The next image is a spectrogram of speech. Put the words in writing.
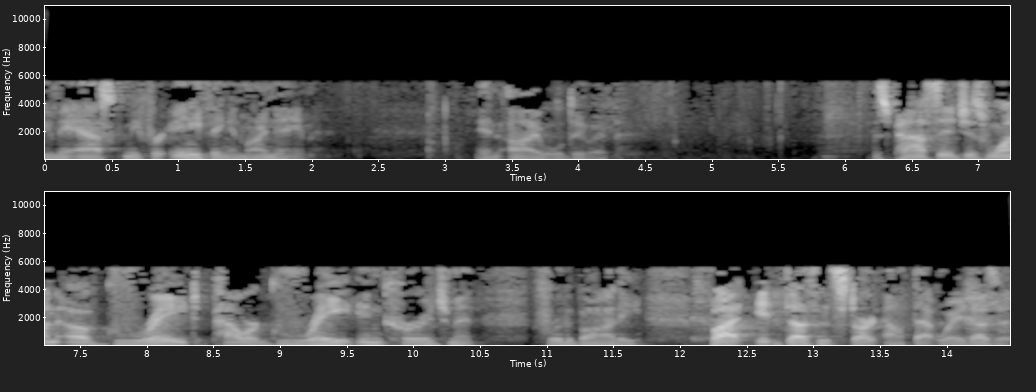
You may ask me for anything in my name, and I will do it. This passage is one of great power, great encouragement for the body. But it doesn't start out that way, does it?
